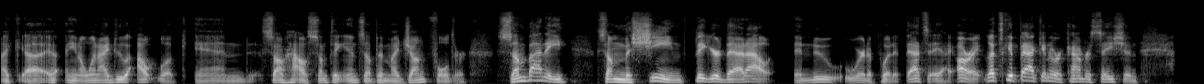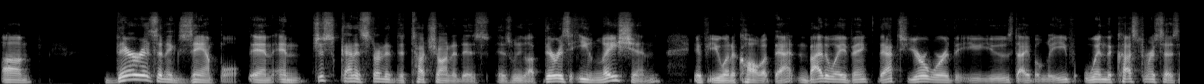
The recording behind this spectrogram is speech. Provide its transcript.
Like uh, you know, when I do Outlook and somehow something ends up in my junk folder, somebody, some machine figured that out and knew where to put it. That's AI. All right, let's get back into our conversation. Um, there is an example and and just kind of started to touch on it as as we left there is elation if you want to call it that. And by the way Venk that's your word that you used i believe when the customer says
